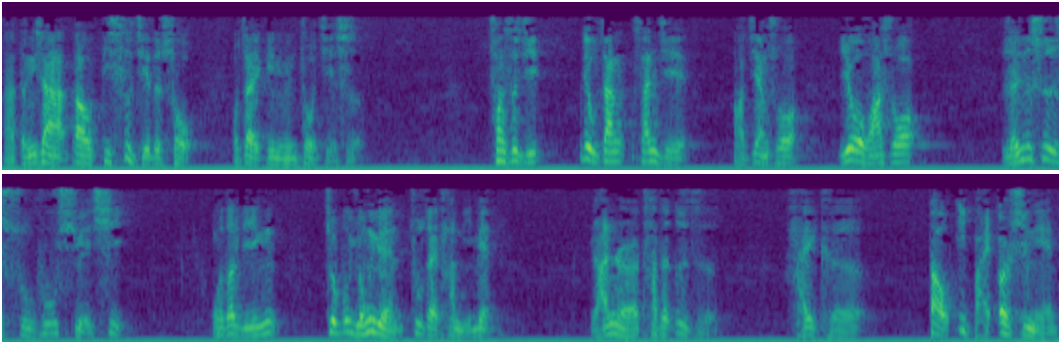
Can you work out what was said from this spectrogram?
啊。等一下到第四节的时候，我再给你们做解释。创世纪六章三节啊这样说：耶和华说，人是属乎血气，我的灵就不永远住在他里面。然而他的日子还可。到一百二十年，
